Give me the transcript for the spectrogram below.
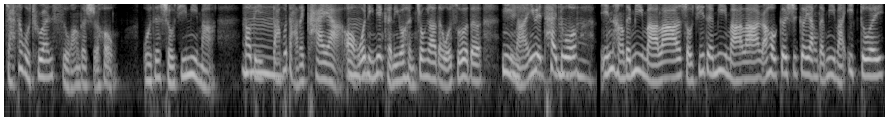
假设我突然死亡的时候，我的手机密码到底打不打得开呀？嗯、哦，我里面肯定有很重要的我所有的密码，因为太多银行的密码啦、手机的密码啦，然后各式各样的密码一堆，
